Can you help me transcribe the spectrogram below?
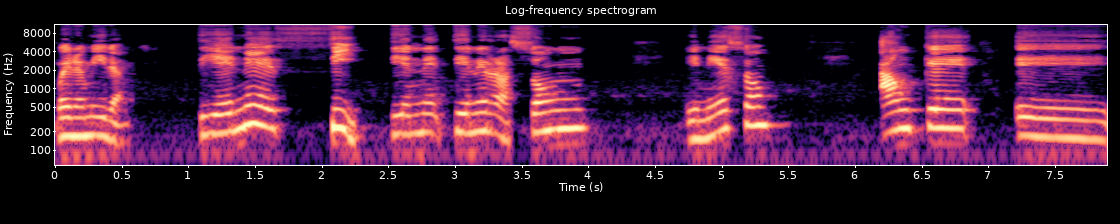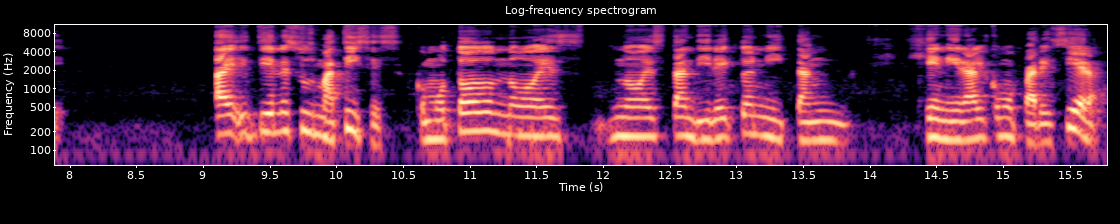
Bueno, mira, tiene, sí, tiene, tiene razón en eso, aunque eh, tiene sus matices, como todo no es, no es tan directo ni tan general como pareciera.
